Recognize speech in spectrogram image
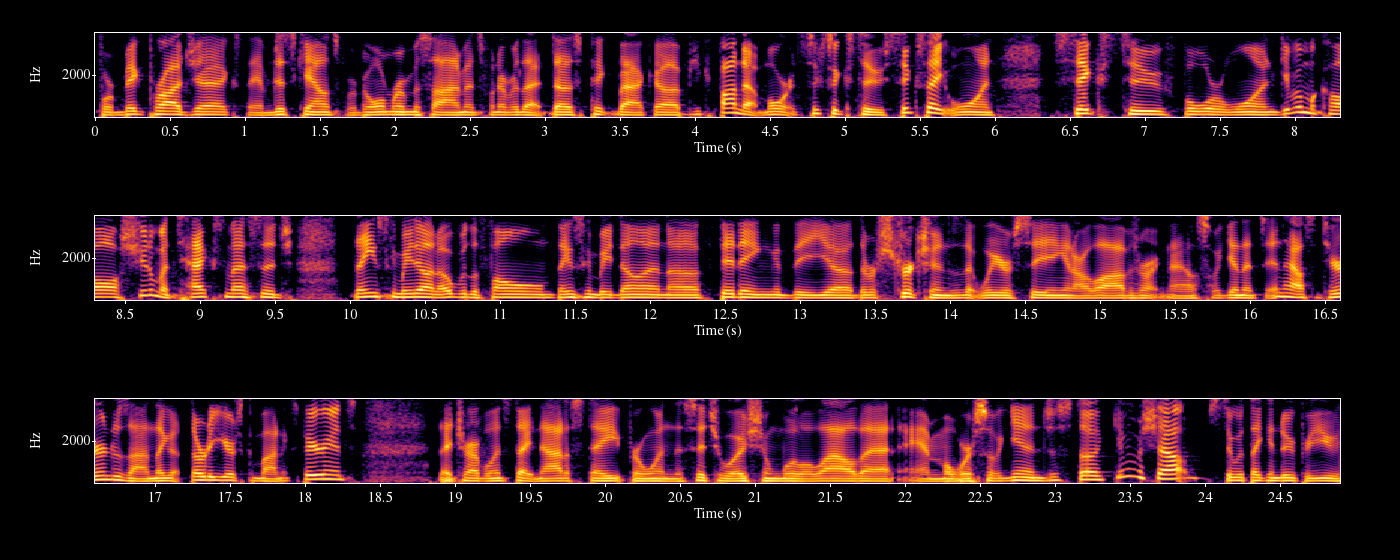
for big projects. They have discounts for dorm room assignments whenever that does pick back up. You can find out more at 662-681-6241. Give them a call. Shoot them a text message. Things can be done over the phone. Things can be done uh, fitting the uh, the restrictions that we are seeing in our lives right now. So again, that's in-house interior design. They got 30 years combined experience. They travel in state and out of state for when the situation will allow that and more. So again, just uh, give them a shout, see what they can do for you.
